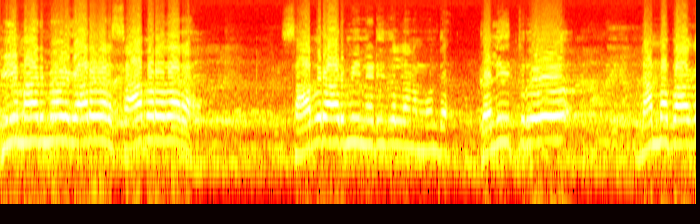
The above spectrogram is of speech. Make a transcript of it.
ಭೀಮ್ ಆರ್ಮಿ ಒಳಗೆ ಯಾರು ಸಾಬರ್ ಅದಾರ. ಸಾಬರ್ ಆರ್ಮಿ ನಡೀದಿಲ್ಲ ನಮ್ಮ ಮುಂದೆ. ದಲಿತರು ನಮ್ಮ ಭಾಗ.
